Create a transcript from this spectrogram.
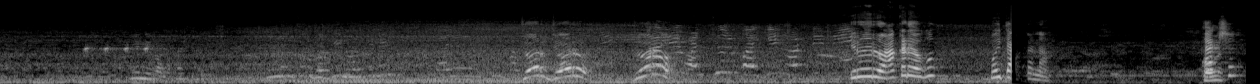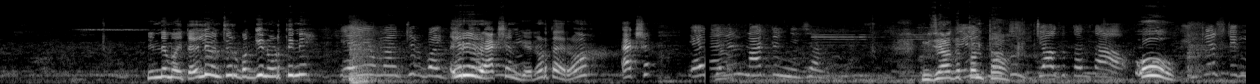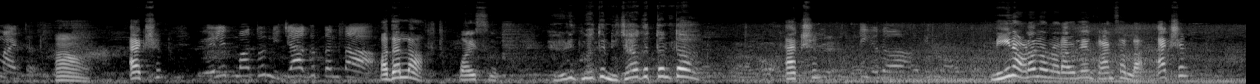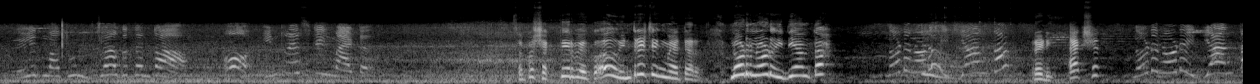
ನೀನು ಇವಾಗ ಜೋರು ಜೋರು ಜೋರು. ಇರು ಇರು ಆ ಕಡೆ ಹೋಗು. ಹೋಯ್ತಾ ಅಕ್ಕಣ್ಣ ಆಕ್ಷನ್ ನಿನ್ನೆ ಹೋಯ್ತಾ ಇಲ್ಲಿ ಒಂಚೂರು ಬಗ್ಗಿ ನೋಡ್ತೀನಿ? ಎಲ್ಲಿ ಇರು ಇರು ಆಕ್ಷನ್ಗೆ ನೋಡ್ತಾ ಇರೋ. ಆಕ್ಷನ್ ಎಲ್ಲ ಮಾತು ನಿಜ ನಿಜ ಆಗುತ್ತಂತ? ಮಾತು ನಿಜ ಆಗುತ್ತಂತ? ಓ. ಹಾಂ. ಆಕ್ಷನ್ ಹೇಳಿದ ಮಾತು ನಿಜ ಆಗುತ್ತಂತ? ಅದಲ್ಲ ವಾಯ್ಸು ಹೇಳಿದ ಮಾತು ನಿಜ ಆಗುತ್ತಂತ? ಆಕ್ಷನ್ ನೀನು ಅವಳ ನೋಡೋಣ ಅವಳೇನು ಕಾಣಿಸಲ್ಲ. ಆಕ್ಷನ್ ಹೇಳಿದ ಮಾತು ನಿಜ ಆಗುತ್ತಂತ? ಓ ಇಂಟ್ರೆಸ್ಟಿಂಗ್ ಮ್ಯಾಟರ್ ಸ್ವಲ್ಪ ಶಕ್ತಿ ಇರಬೇಕು. ಓ ಇಂಟ್ರೆಸ್ಟಿಂಗ್ ಮ್ಯಾಟರ್ ನೋಡು ನೋಡು ಇದೆಯಾ ಅಂತ? ನೋಡು ನೋಡು ಇದೆಯಾ ಅಂತ? ರೆಡಿ ಆಕ್ಷನ್ ನೋಡು ನೋಡು ಇದ್ಯಾ ಅಂತ?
